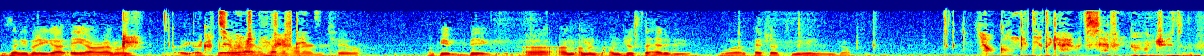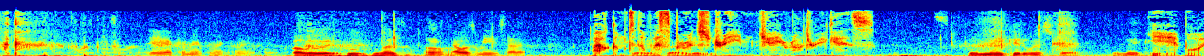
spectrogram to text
Has anybody got AR ammo? Like, got extra two. AR We're ammo? at 702. Okay, big. Uh, I'm I'm I'm just ahead of you. Well, catch up to me and then drop. Yo, go and get the other guy with 700. Yeah, yeah, come here, come here, come here. Oh wait wait. Who who has? Oh. That was me who said it. Welcome to the Yeah, Whisper sorry, and. Stream, Jay Rodriguez. The naked whisper. The naked. Yeah, boy.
